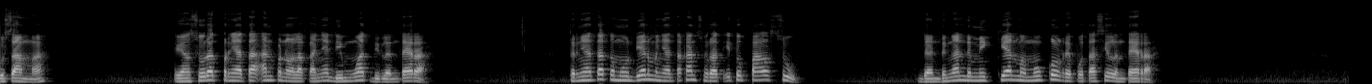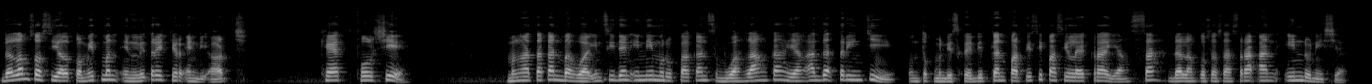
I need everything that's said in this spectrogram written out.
Usama, yang surat pernyataan penolakannya dimuat di Lentera. Ternyata kemudian menyatakan surat itu palsu, dan dengan demikian memukul reputasi Lentera. Dalam Social Commitment in Literature and the Arts, Kat Folshe mengatakan bahwa insiden ini merupakan sebuah langkah yang agak terinci untuk mendiskreditkan partisipasi lekra yang sah dalam kesusastraan Indonesia.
